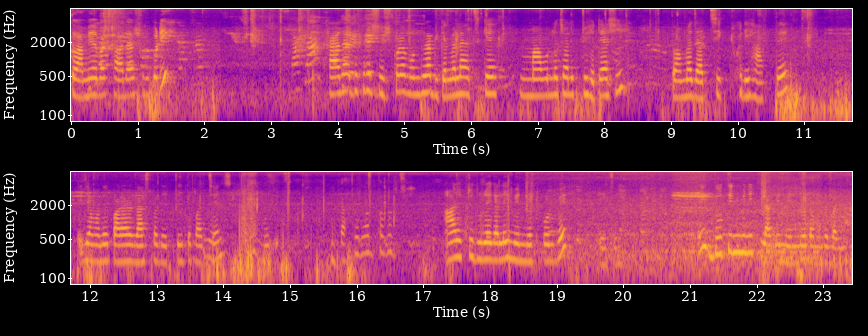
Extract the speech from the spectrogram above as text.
তো আমিও এবার খাওয়া দাওয়া শুরু করি। খাওয়া দাওয়া দুপুরে শেষ করে বন্ধুরা বিকেলবেলা আজকে মা বলল চল একটু হেঁটে আসি। তো আমরা যাচ্ছি একটুখানি হাঁটতে। এই যে আমাদের পাড়ার রাস্তা দেখতেই তো পাচ্ছেন। আর একটু দূরে গেলেই মেন রোড পড়বে। এই যে, এই দু তিন মিনিট লাগে মেন রোড আমাদের বাড়িতে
